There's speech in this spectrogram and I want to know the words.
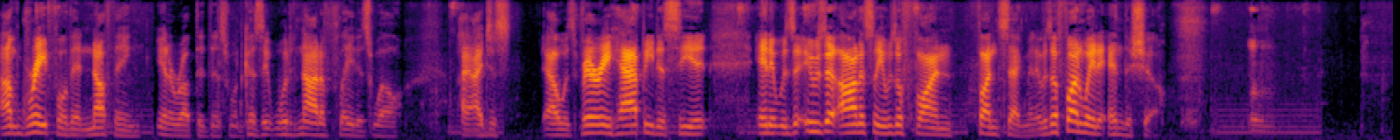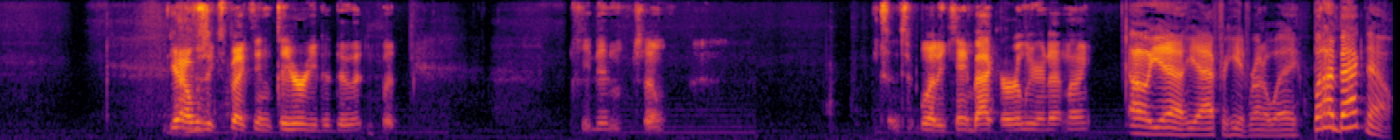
I'm grateful that nothing interrupted this one because it would not have played as well. I, I just I was very happy to see it, and it was it was a, honestly it was a fun fun segment. It was a fun way to end the show. Mm. Yeah, I was expecting Theory to do it, but he didn't. So, since what he came back earlier that night. Oh yeah, yeah. After he had run away, but I'm back now.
